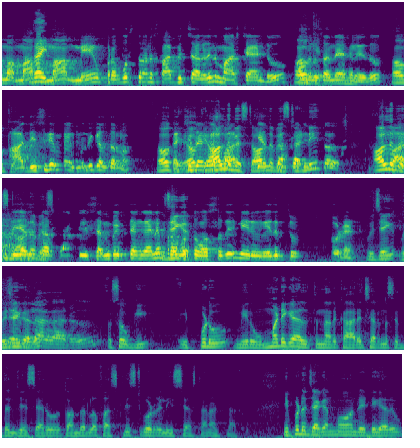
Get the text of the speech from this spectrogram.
మా- మేము ప్రభుత్వాన్ని స్థాపించాలనేది మా స్టాండ్. అందులో. సందేహం లేదు. ఆ దిశగా మేము ముందుకెళ్తున్నాం. Okay, okay. ఖచ్చితంగా All the best, all the best Bharatiya అండి. Janata All the best, Bharatiya all the Janata best. Party సంయుక్తంగానే. ప్రభుత్వం వస్తుంది. మీరు ఎదురు చూ- చూడండి. విజయ్ విజయ్ గారు. సో గి- ఇప్పుడు మీరు ఉమ్మడిగా వెళ్తున్నారు కార్యాచరణ సిద్ధం చేశారు తొందరలో ఫస్ట్ లిస్ట్ కూడా రిలీజ్ చేస్తాను అంటున్నారు. ఇప్పుడు జగన్మోహన్ రెడ్డి గారు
